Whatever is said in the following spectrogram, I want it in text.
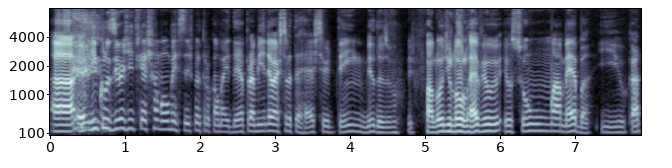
Uh, eu, inclusive, a gente quer chamar o Mercedes para trocar uma ideia. Para mim, ele é um extraterrestre. Ele tem, meu Deus, falou de low level. Eu sou uma ameba. E o cara,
